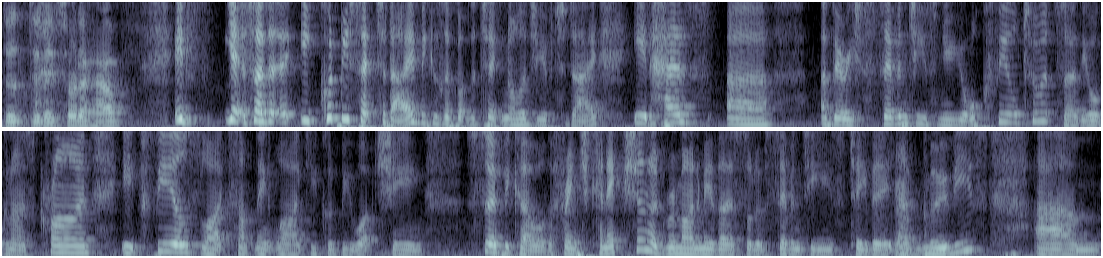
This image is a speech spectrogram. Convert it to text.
do, do they sort of have? It f- yeah, so the, it could be set today because they've got the technology of today. It has uh, a very seventies New York feel to it. So the organised crime. It feels like something like you could be watching. Serpico or the French Connection. It reminded me of those sort of 70s TV uh, movies. Um,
